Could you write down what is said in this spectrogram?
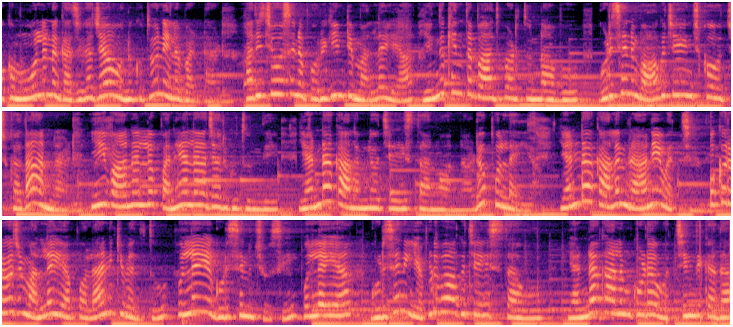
ఒక మూలన గజగజ వణుకుతూ నిలబడ్డాడు. అది చూసిన పొరుగింటి మల్లయ్య ఎందుకింత బాధపడుతున్నావు? గుడిసెని బాగు చేయించుకోవచ్చు కదా? అన్నాడు. ఈ వానల్లో పని ఎలా జరుగుతుంది? ఎండాకాలంలో చేయిస్తాను అన్నాడు పుల్లయ్య. ఎండాకాలం రానే వచ్చింది. ఒకరోజు మల్లయ్య మల్లయ్య పొలానికి వెళ్తూ పుల్లయ్య గుడిసెను చూసి పుల్లయ్య గుడిసెను ఎప్పుడు బాగు చేయిస్తావు? ఎండాకాలం కూడా వచ్చింది కదా.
